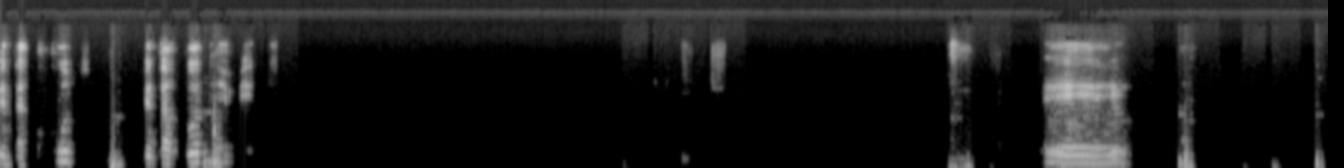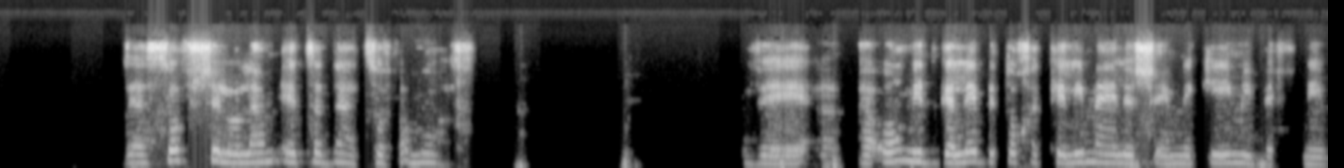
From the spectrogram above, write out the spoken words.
בדקות, בדרגות אמת. אה, זה הסוף של עולם עץ הדת, סוף המוח. והאור מתגלה בתוך הכלים האלה שהם נקיים מבפנים.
